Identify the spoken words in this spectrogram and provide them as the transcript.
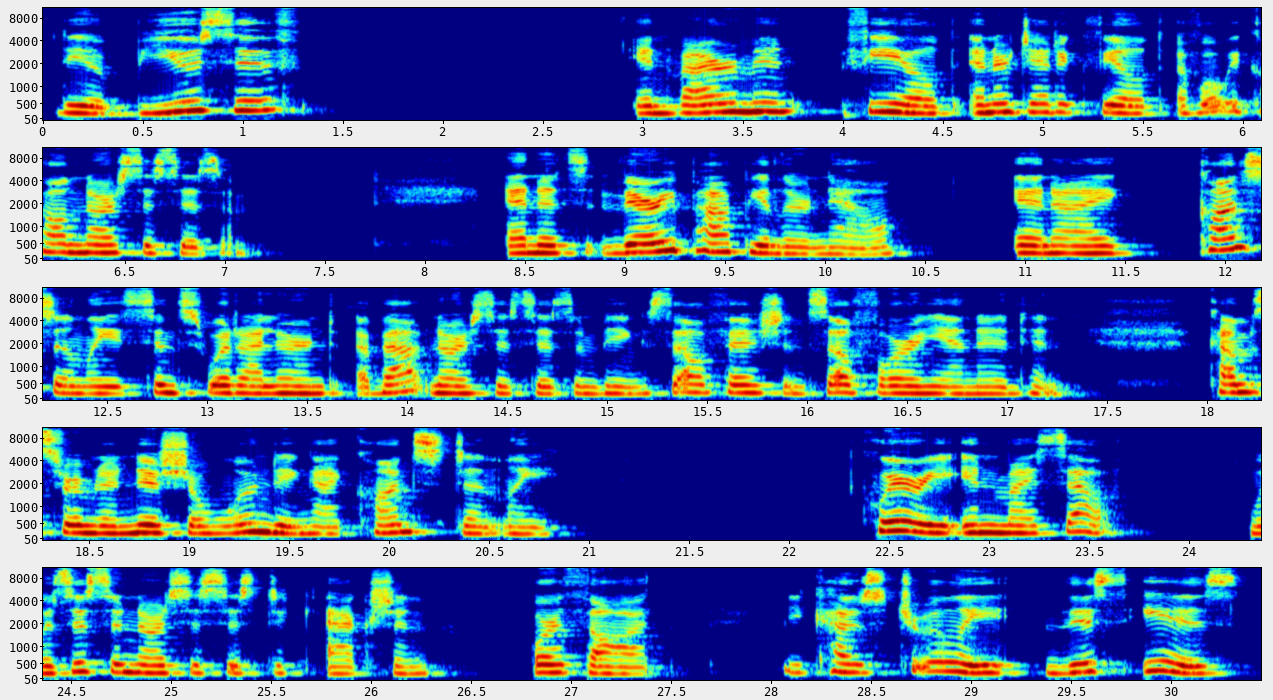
the abusive environment field, energetic field of what we call narcissism. And it's very popular now. And I constantly since what I learned about narcissism being selfish and self oriented and comes from an initial wounding, I constantly query in myself was this a narcissistic action or thought? Because truly, this is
